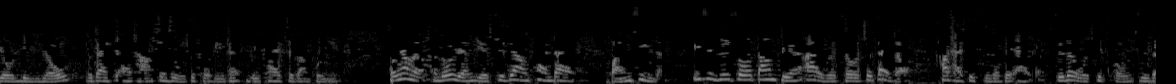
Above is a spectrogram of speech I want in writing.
有理由不再去爱他，甚至我就可以离开离开这段婚姻。同样的，很多人也是这样看待环境的，意思就是说，当别人爱我的时候，就代表他才是值得被爱的，值得我去投资的。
